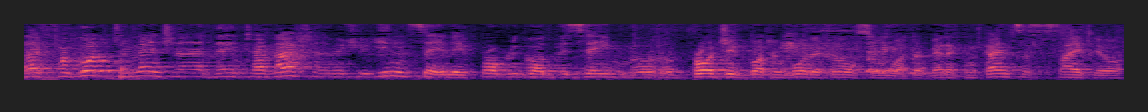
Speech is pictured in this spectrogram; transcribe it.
Okay, what I forgot to mention at the introduction, which you didn't say, they probably got the same uh, project got awarded also, what, American Cancer Society or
